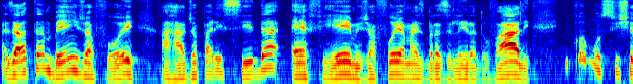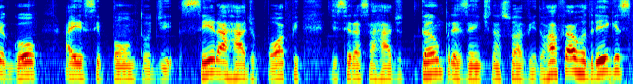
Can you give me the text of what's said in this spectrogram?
Mas ela também já foi a Rádio Aparecida FM, já foi a mais brasileira do Vale. E como se chegou a esse ponto de ser a Rádio Pop, de ser essa rádio tão presente na sua vida? O Rafael Rodrigues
